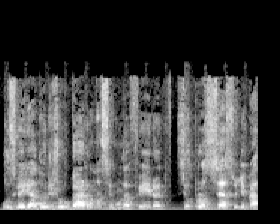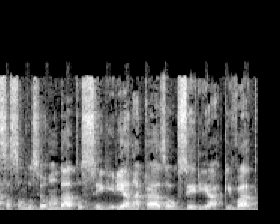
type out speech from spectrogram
os vereadores julgaram na segunda-feira se o processo de cassação do seu mandato seguiria na casa ou seria arquivado.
